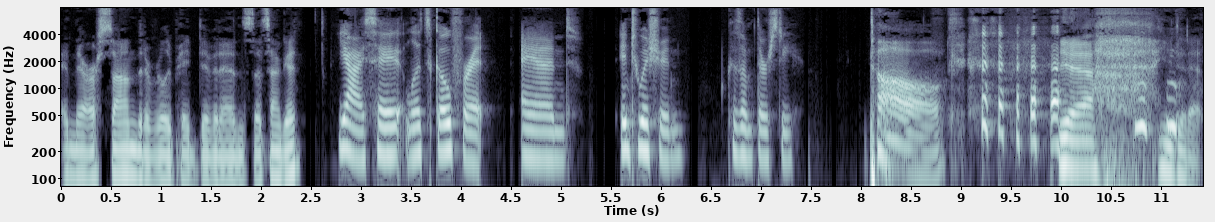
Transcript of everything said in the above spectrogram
and there are some that have really paid dividends. Does that sound good? Yeah, I say let's go for it. And intuition, because I'm thirsty. Oh, yeah, you did it.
